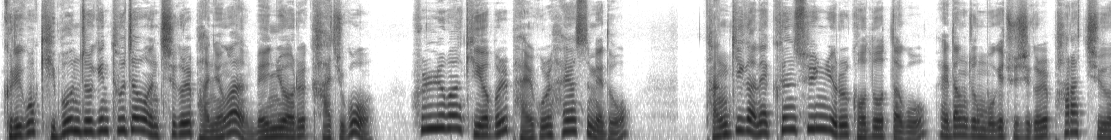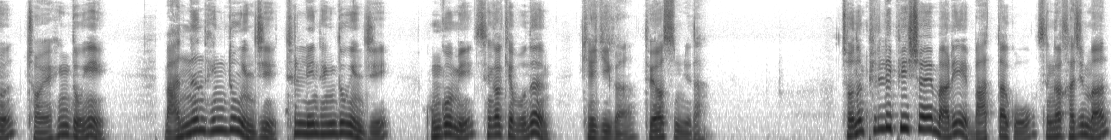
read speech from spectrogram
그리고 기본적인 투자 원칙을 반영한 매뉴얼을 가지고 훌륭한 기업을 발굴하였음에도 단기간에 큰 수익률을 거두었다고 해당 종목의 주식을 팔아치운 저의 행동이 맞는 행동인지 틀린 행동인지 곰곰이 생각해보는 계기가 되었습니다. 저는 필립 피셔의 말이 맞다고 생각하지만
